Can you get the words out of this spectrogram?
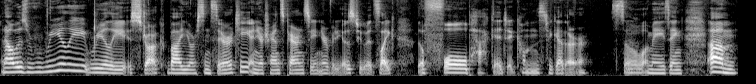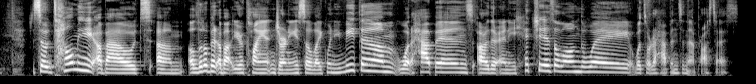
And I was really, really struck by your sincerity and your transparency in your videos too. It's like the full package, it comes together. So amazing. Um, so tell me about um, a little bit about your client journey. So, like when you meet them, what happens? Are there any hitches along the way? What sort of happens in that process?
